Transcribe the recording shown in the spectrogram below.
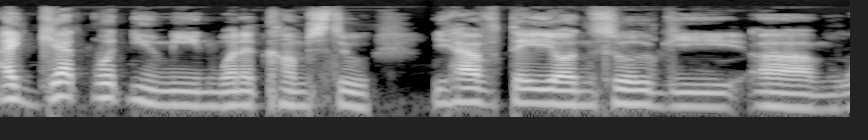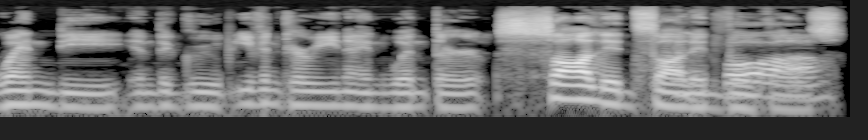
I get what you mean when it comes to you have Taeyeon, Seulgi, um, Wendy in the group, even Karina in Winter, solid solid BoA. vocals.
